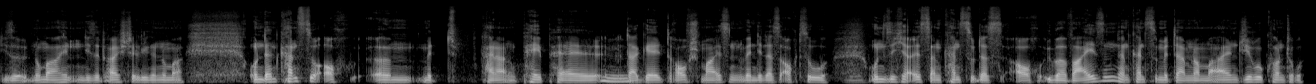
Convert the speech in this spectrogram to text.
diese Nummer hinten, diese dreistellige Nummer. Und dann kannst du auch ähm, mit keine Ahnung, PayPal, da Geld draufschmeißen. Wenn dir das auch zu unsicher ist, dann kannst du das auch überweisen. Dann kannst du mit deinem normalen Girokonto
